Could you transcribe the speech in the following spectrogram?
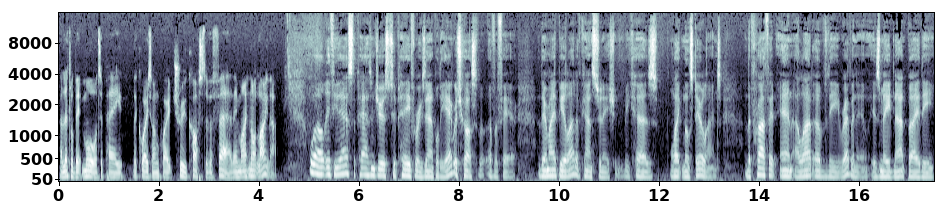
a little bit more to pay the quote unquote true cost of a fare, they might not like that. Well, if you ask the passengers to pay, for example, the average cost of a fare, there might be a lot of consternation because, like most airlines, the profit and a lot of the revenue is made not by the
